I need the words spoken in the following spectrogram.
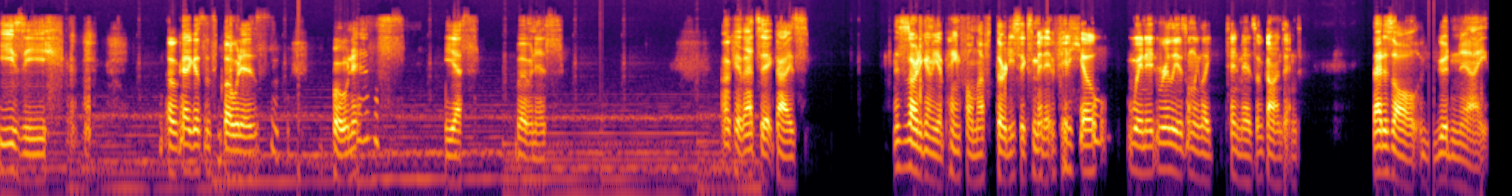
Easy. Okay, I guess it's bonus. Bonus? Yes, bonus. Okay, that's it, guys. This is already going to be a painful enough 36 minute video when it really is only like 10 minutes of content. That is all. Good night.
